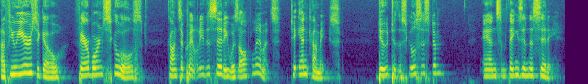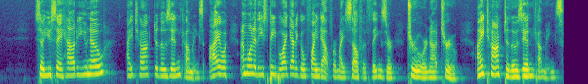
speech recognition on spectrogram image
A few years ago, Fairborn schools, consequently the city, was off limits to incomings due to the school system and some things in the city. So you say, how do you know? I talk to those incomings. I, I'm one of these people, I got to go find out for myself if things are true or not true. I talk to those incomings,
